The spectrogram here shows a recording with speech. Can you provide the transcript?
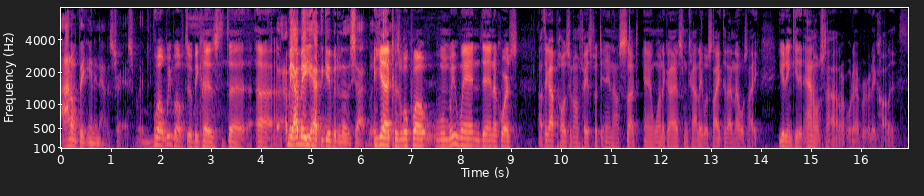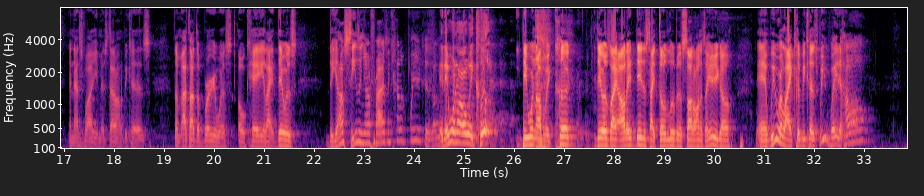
I don't think In and Out is trash, but well, we both do because the uh, I mean, I may have to give it another shot. But yeah, because we'll quote when we went, and then of course, I think I posted on Facebook that In and Out sucked, and one of the guys from Cali was like, that I know was like, you didn't get it animal style or whatever they call it, and that's why you missed out on it because the, I thought the burger was okay. Like there was, do y'all season your fries in California? Because I mean, and they weren't all the way cooked. they weren't all the way cooked. There was like all they did is like throw a little bit of salt on. It's like here you go, and we were like because we waited how long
